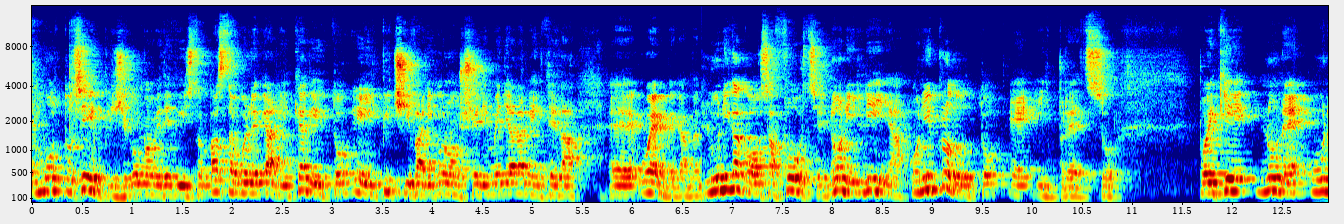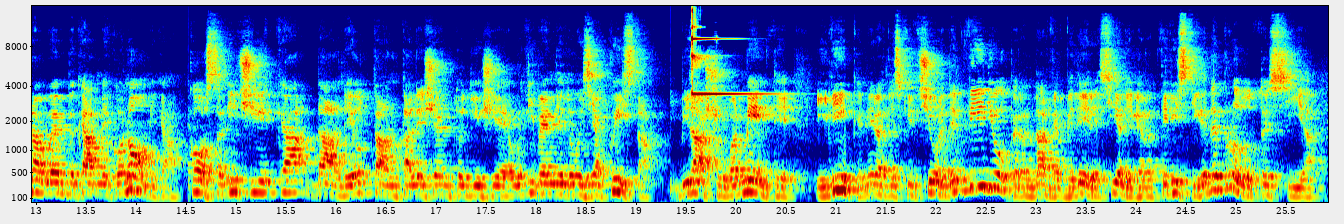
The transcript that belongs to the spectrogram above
è molto semplice, come avete visto, basta collegare il cavetto e il PC va a riconoscere immediatamente la eh, webcam. L'unica cosa, forse non in linea con il prodotto, è il prezzo poiché non è una webcam economica, costa di circa dalle 80 alle 110 euro, dipende dove si acquista. Vi lascio ugualmente i link nella descrizione del video per andarvi a vedere sia le caratteristiche del prodotto e sia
